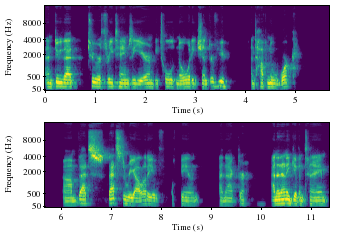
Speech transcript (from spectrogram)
and do that two or three times a year and be told no at each interview and have no work. Um, that's that's the reality of, of being an actor. And at any given time,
